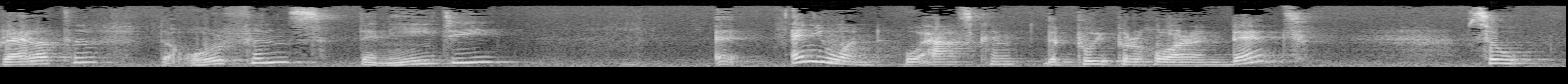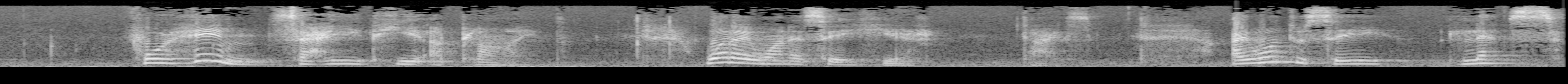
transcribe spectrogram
relative, the orphans, the needy, uh, anyone who asks him, the people who are in debt. So for him, Sa'id, he applied. What I want to say here, guys, I want to say let's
